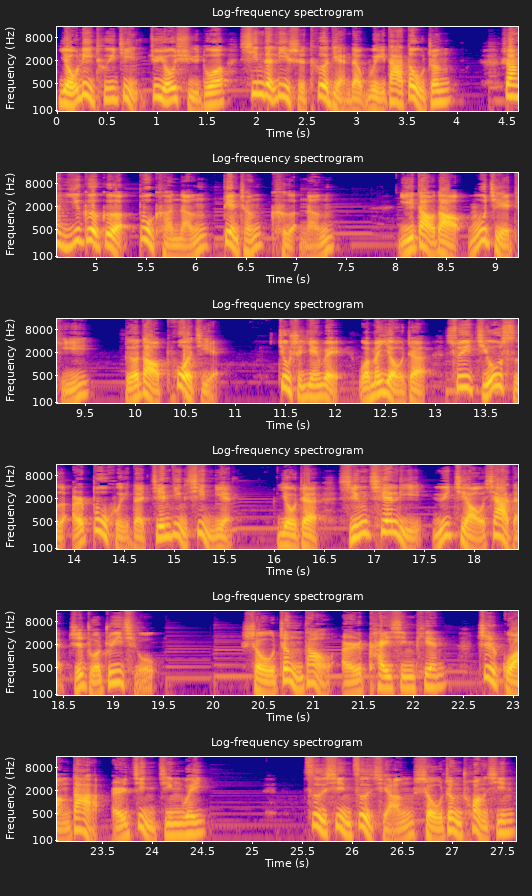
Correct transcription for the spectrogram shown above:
有力推进具有许多新的历史特点的伟大斗争，让一个个不可能变成可能，一道道无解题得到破解。就是因为我们有着虽九死而不悔的坚定信念，有着行千里于脚下的执着追求，守正道而开新篇，致广大而尽精微，自信自强，守正创新，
